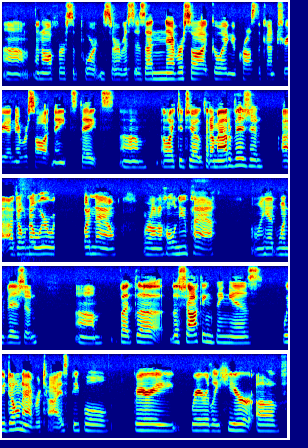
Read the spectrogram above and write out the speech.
um, and offer support and services. I never saw it going across the country. I never saw it in eight states. Um, I like to joke that I'm out of vision. I, I don't know where we're going now. We're on a whole new path. Only had one vision. Um, but the the shocking thing is we don't advertise. People very rarely hear of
